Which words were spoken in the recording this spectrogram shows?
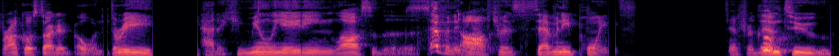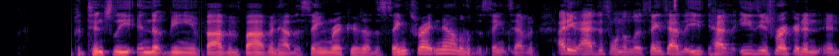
Broncos started zero and three, had a humiliating loss to the Seventy. Dolphins, seventy points, and for them to potentially end up being five and five and have the same record as the Saints right now. With the Saints having, I didn't even add this one on the list. Saints have the e- has the easiest record and and,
